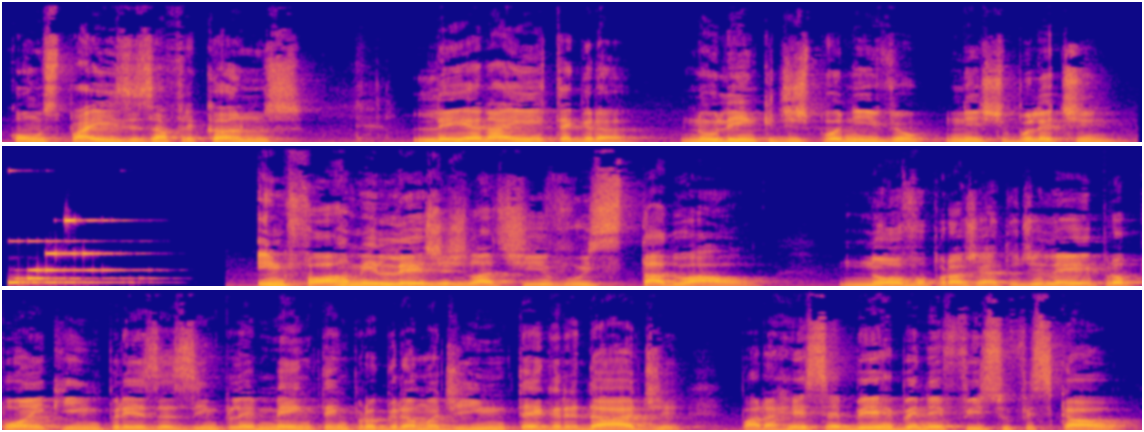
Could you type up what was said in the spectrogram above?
com os países africanos. Leia na íntegra no link disponível neste boletim. Informe Legislativo Estadual. Novo projeto de lei propõe que empresas implementem programa de integridade para receber benefício fiscal.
